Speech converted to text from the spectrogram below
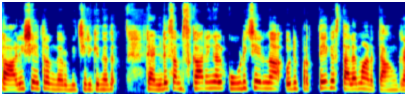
കാളിക്ഷേത്രം നിർമ്മിച്ചിരിക്കുന്നത്. രണ്ട് സംസ്കാരങ്ങൾ കൂടിച്ചേരുന്ന ഒരു പ്രത്യേക സ്ഥലമാണ് താംഗ്ര.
